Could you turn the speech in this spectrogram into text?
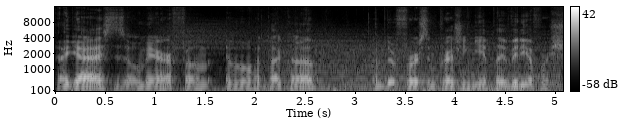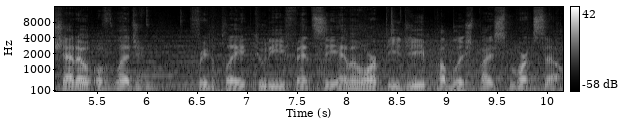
Hi guys, this is Omer from MMOHut.com. I'm the first impression gameplay video for Shadow of Legend, free-to-play 2D fantasy MMORPG published by SmartCell.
